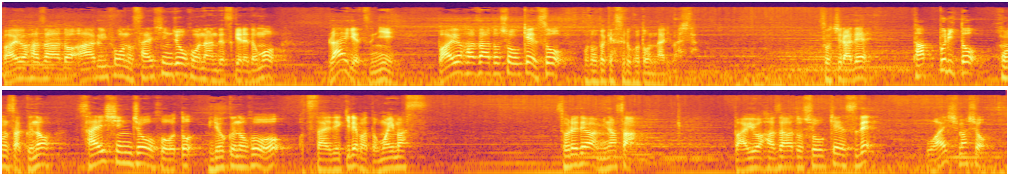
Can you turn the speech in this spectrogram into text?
バイオハザード RE4 の最新情報なんですけれども来月にバイオハザードショーケースをお届けすることになりました。そちらでたっぷりと本作の最新情報と魅力の方をお伝えできればと思います。それでは皆さんバイオハザードショーケースでお会いしましょう。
